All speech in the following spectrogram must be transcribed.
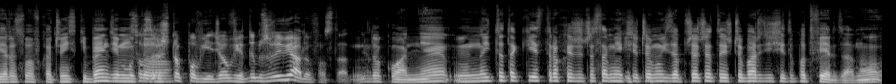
Jarosław Kaczyński. Będzie mu Co to... zresztą powiedział w jednym z wywiadów ostatnio. Dokładnie. No i to tak jest trochę, że czasami jak się czemuś zaprzecza, to jeszcze bardziej się to potwierdza. No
